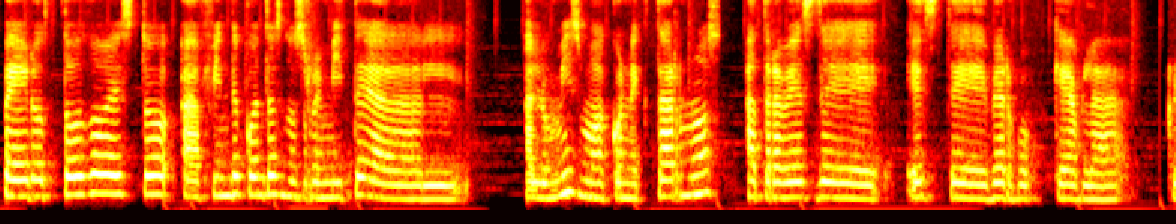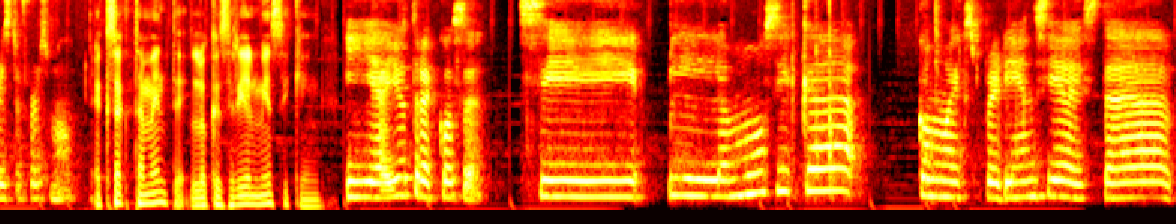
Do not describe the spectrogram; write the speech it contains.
pero todo esto a fin de cuentas nos remite al, a lo mismo, a conectarnos a través de este verbo que habla Christopher Small. Exactamente, lo que sería el musicking. Y hay otra cosa, si la música como experiencia está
